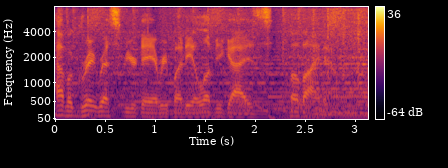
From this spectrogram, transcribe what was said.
Have a great rest of your day, everybody. I love you guys. Bye bye now.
